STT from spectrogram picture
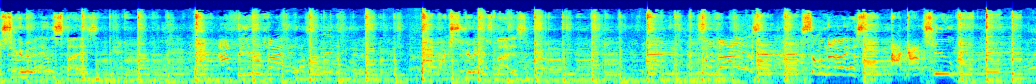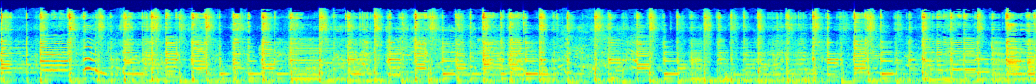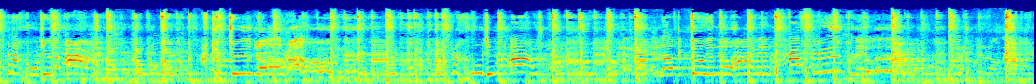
sugar and spice. I feel nice. Like sugar and spice.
